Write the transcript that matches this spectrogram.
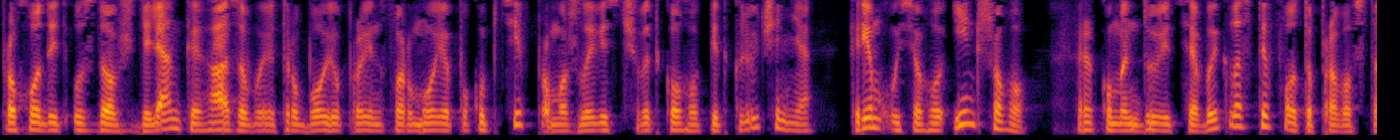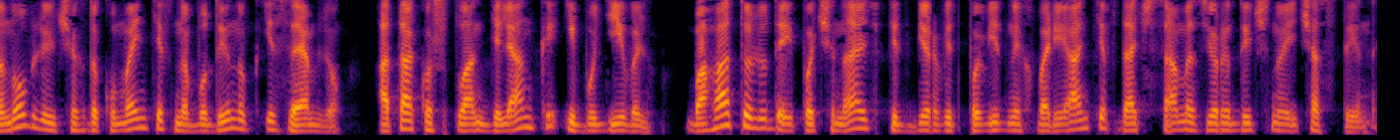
проходить уздовж ділянки газовою трубою, проінформує покупців про можливість швидкого підключення. Крім усього іншого, рекомендується викласти фото правовстановлюючих документів на будинок і землю, а також план ділянки і будівель. Багато людей починають підбір відповідних варіантів дач саме з юридичної частини.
